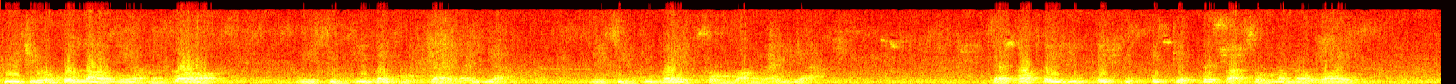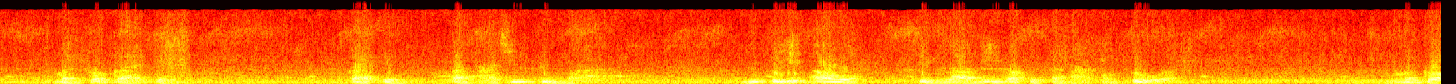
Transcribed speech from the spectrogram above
คือชีวิตของคนเราเนี่ยมันก็มีสิ่งที่ไม่ถูกใจหลายอย่าง มีสิ่งที่ไม่สมหวังหลายอย่าง แต่ถ้าไปยึดไปติดไปเก็บไปสะสมมันเอาไว้ มันก็กลายเป็นกลายเป็นปัญหาชีวิตขึ้นมา หรือไปยึดเอาสิ่งเหล่านี้ว่าเป็นปัญหาของตัว มันก็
